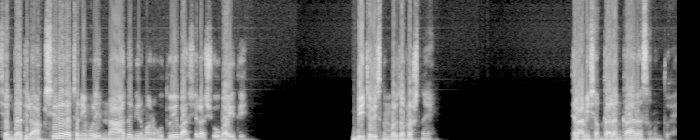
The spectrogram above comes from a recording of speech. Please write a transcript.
शब्दातील अक्षर रचनेमुळे नाद निर्माण होतोय भाषेला शोभा येते. बेचाळीस नंबरचा प्रश्न आहे. त्याला आम्ही शब्दालंकार असं म्हणतोय.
